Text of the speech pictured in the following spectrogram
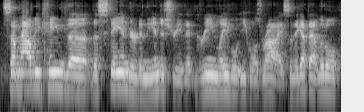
somehow became the the standard in the industry that green label equals rye. So they got that little.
